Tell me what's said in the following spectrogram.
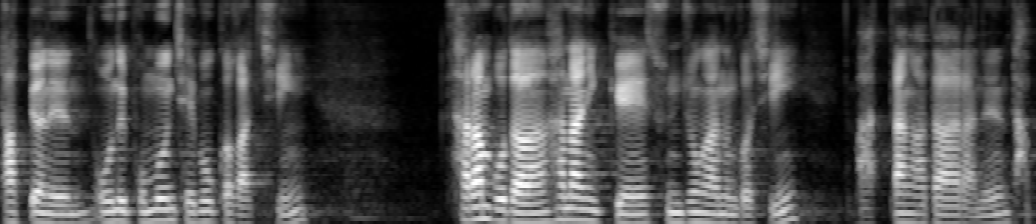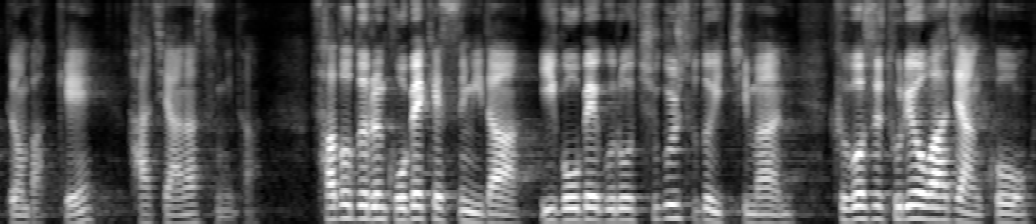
답변은 오늘 본문 제목과 같이 사람보다 하나님께 순종하는 것이 마땅하다라는 답변밖에 하지 않았습니다. 사도들은 고백했습니다. 이 고백으로 죽을 수도 있지만 그것을 두려워하지 않고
